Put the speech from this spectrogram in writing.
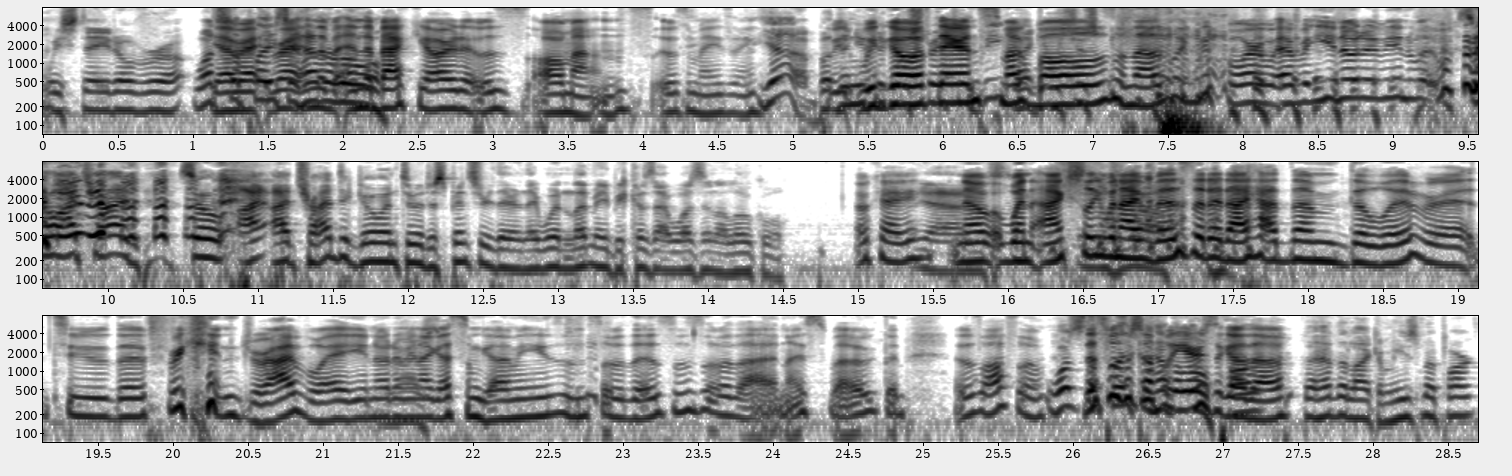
We stayed over. Uh, what's yeah, the right, place right that in had the, the in the backyard. It was all mountains. It was amazing. Yeah, but we, then you would could go, up there and the beach, smoke like, it just bowls, and that was like before ever. You know what I mean? What- so I tried. So I, I tried to go into a dispensary there, and they wouldn't let me because I wasn't a local. Okay. Yeah, no, when actually when I visited, I had them deliver it to the freaking driveway. You know what I mean? I got some gummies and some of this and some of that, and I smoked, and it was awesome. What's this was a couple years ago, park? They had the like amusement park.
